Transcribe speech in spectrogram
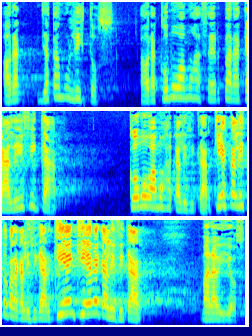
Ahora ya estamos listos. Ahora, ¿cómo vamos a hacer para calificar? ¿Cómo vamos a calificar? ¿Quién está listo para calificar? ¿Quién quiere calificar? Maravilloso.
